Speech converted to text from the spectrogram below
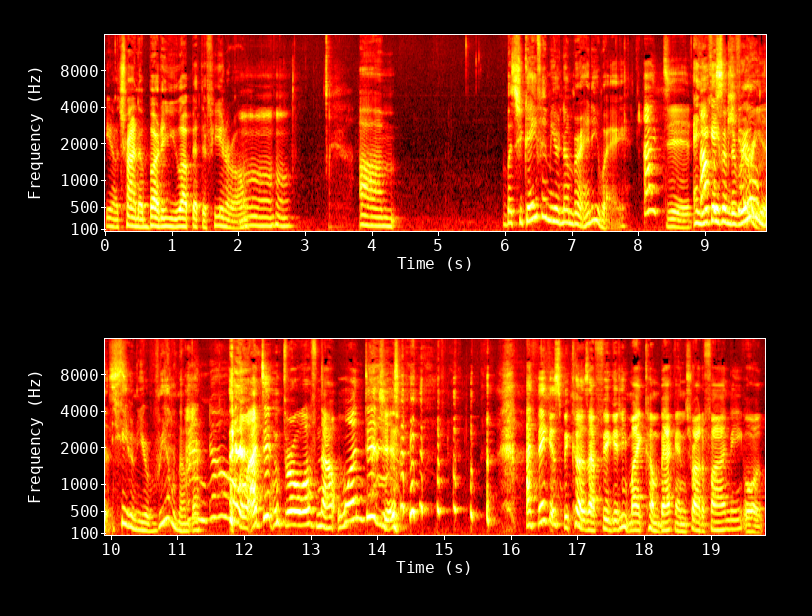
you know, trying to butter you up at the funeral. Mm-hmm. Um, but you gave him your number anyway. Did, and you I gave him the real. You gave him your real number. I know. I didn't throw off not one digit. I think it's because I figured he might come back and try to find me, or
